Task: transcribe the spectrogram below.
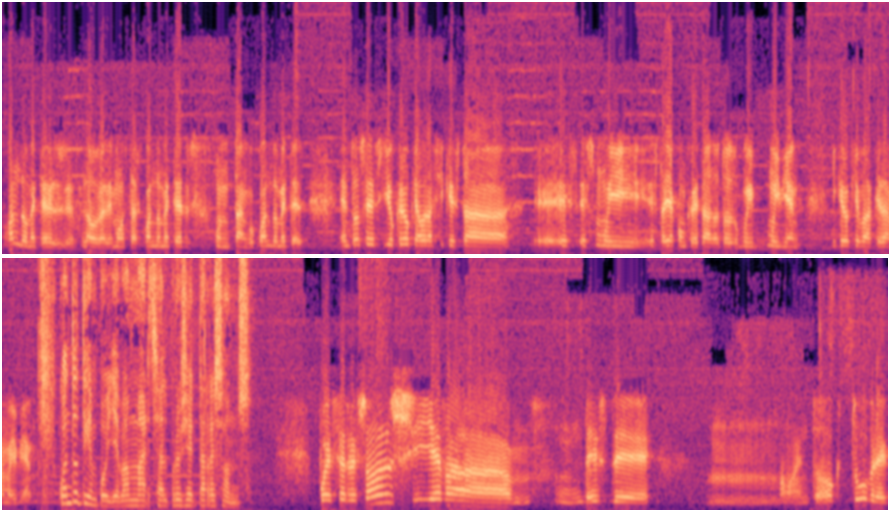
cuándo meter el- la obra de Mozart, cuándo meter un tango, cuándo meter. Entonces yo creo que ahora sí que está eh, es, es muy está ya concretado todo muy muy bien y creo que va a quedar muy bien. ¿Cuánto tiempo lleva en marcha el proyecto Resons? Pues el Resons lleva desde mm, un momento, octubre,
